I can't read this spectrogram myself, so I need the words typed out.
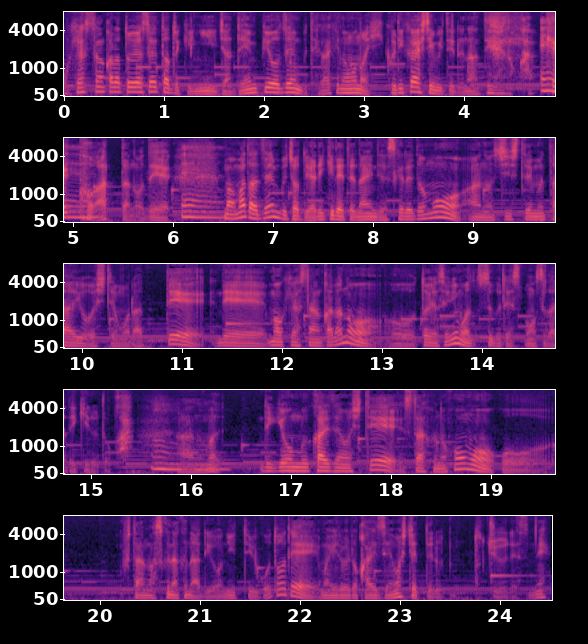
お客さんから問い合わせた時にじゃあ伝票を全部手書きのものをひっくり返してみてるなんていうのがええ。結構あったので、ええ。まあ、まだ全部ちょっとやりきれてないんですけれどもあのシステム対応してもらってで、まあ、お客さんからのお問い合わせにもすぐレスポンスができるとかうん。あのまあで業務改善をしてスタッフの方もこう負担が少なくなるようにということでまあいろいろ改善をしていってる途中ですね。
